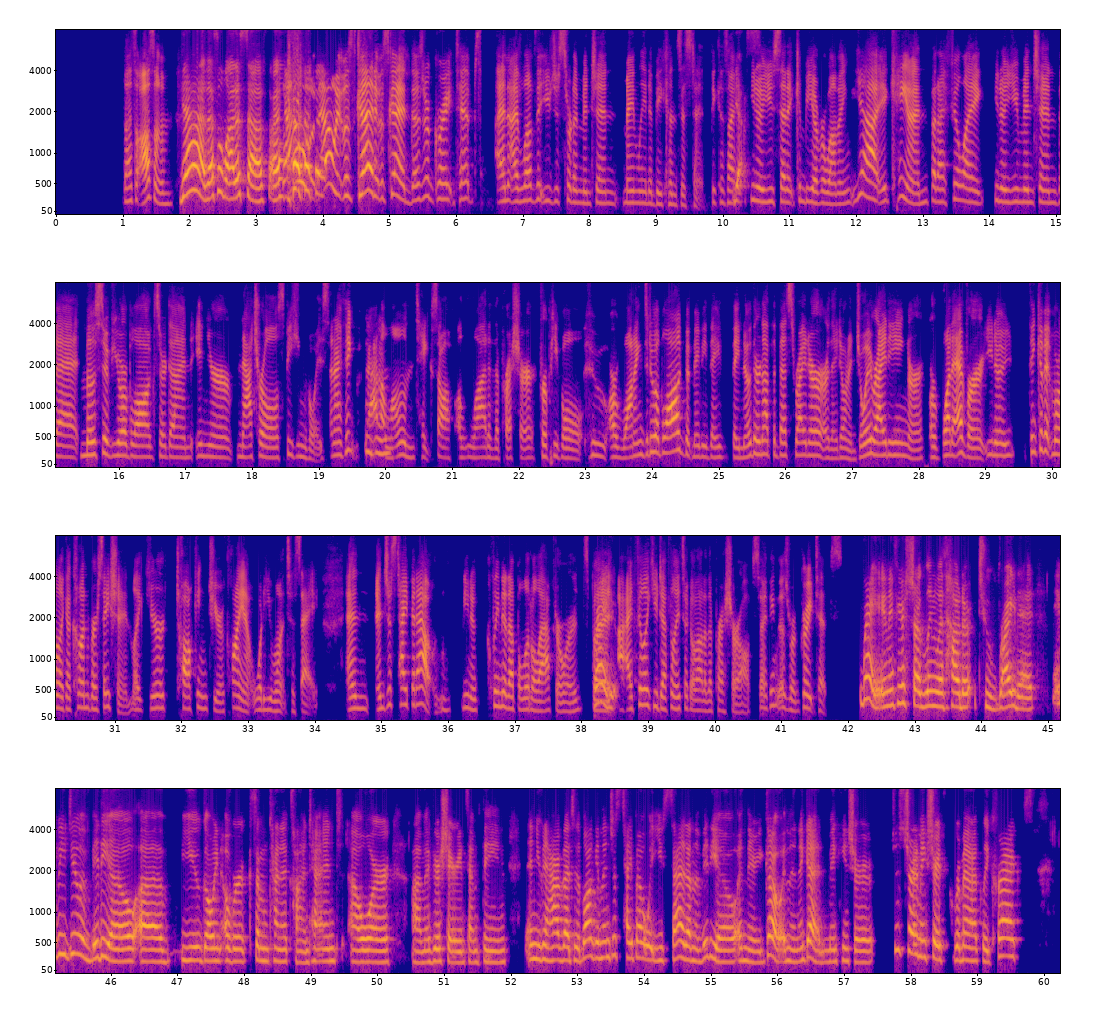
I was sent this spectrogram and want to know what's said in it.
that's awesome. Yeah, that's a lot of stuff. no, no, it was good. It was good. Those are great tips and I love that you just sort of mentioned mainly to be consistent because I, yes. you know, you said it can be overwhelming. Yeah, it can, but I feel like, you know, you mentioned that most of your blogs are done in your natural speaking voice. And I think that mm-hmm. alone takes off a lot of the pressure for people who are wanting to do a blog, but maybe they, they know they're not the best writer or they don't enjoy writing or, or whatever, you know, think of it more like a conversation like you're talking to your client what do you want to say and and just type it out you know clean it up a little afterwards but right. i feel like you definitely took a lot of the pressure off so i think those were great tips right and if you're struggling with how to to write it maybe do a video of you going over some kind of content or um, if you're sharing something and you can have that to the blog and then just type out what you said on the video and there you go and then again making sure just try to make sure it's grammatically correct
